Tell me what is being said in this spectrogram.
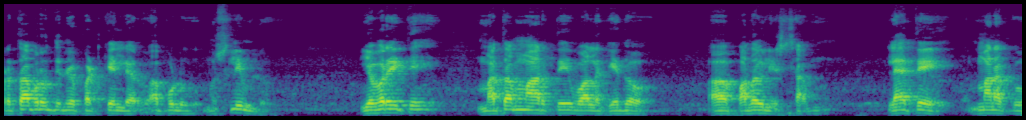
ప్రతాపరుద్దుని పట్టుకెళ్ళారో అప్పుడు ముస్లింలు ఎవరైతే మతం మారితే వాళ్ళకేదో ఏదో పదవులు ఇస్తాము. లేకపోతే మనకు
